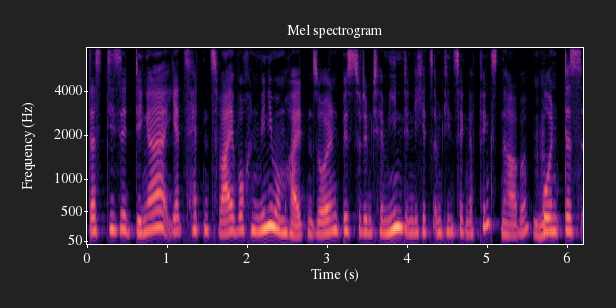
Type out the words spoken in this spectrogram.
dass diese Dinger jetzt hätten zwei Wochen Minimum halten sollen, bis zu dem Termin, den ich jetzt am Dienstag nach Pfingsten habe. Und das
